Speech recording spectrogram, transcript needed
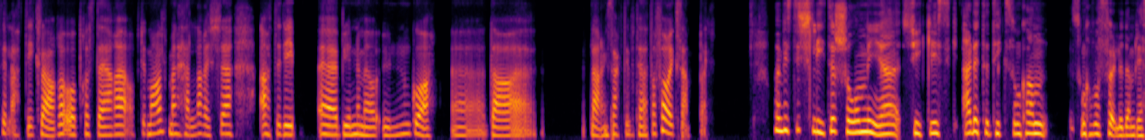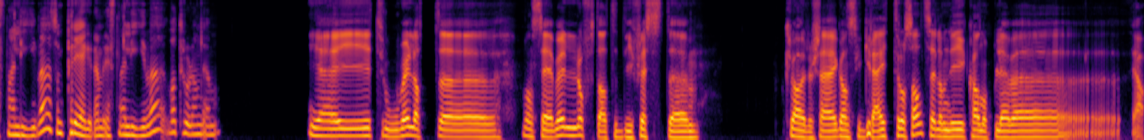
til at de klarer å prestere optimalt, men heller ikke at de eh, begynner med å unngå eh, da læringsaktiviteter, f.eks. Men hvis de sliter så mye psykisk, er dette ting som kan, som kan forfølge dem resten av livet, som preger dem resten av livet? Hva tror du om det? Jeg tror vel at uh, Man ser vel ofte at de fleste klarer seg ganske greit, tross alt, selv om de kan oppleve uh, ja,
